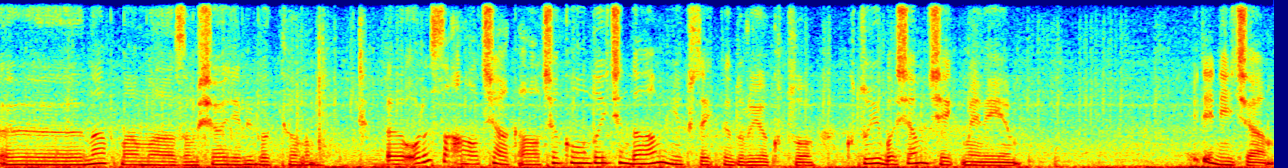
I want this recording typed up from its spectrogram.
Ee, ne yapmam lazım? Şöyle bir bakalım. Ee, orası alçak. Alçak olduğu için daha mı yüksekte duruyor kutu? Kutuyu başa mı çekmeliyim? Bir deneyeceğim.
